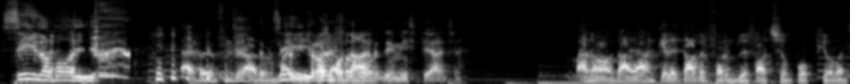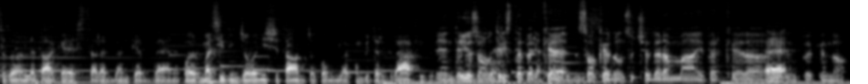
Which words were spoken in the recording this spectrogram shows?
sì, lo voglio. Eh, per funzionare ormai. Sì, Troppo per favore. tardi, mi spiace. Ma no, dai, anche l'età per fare un due facce un po' più avanzato nell'età che starebbe anche bene. Poi ormai si ringiovanisce tanto con la computer grafica. Niente, io sono Eh, triste perché so che non succederà mai, perché, era- Eh. perché no.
